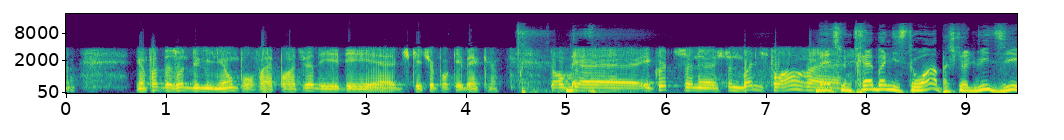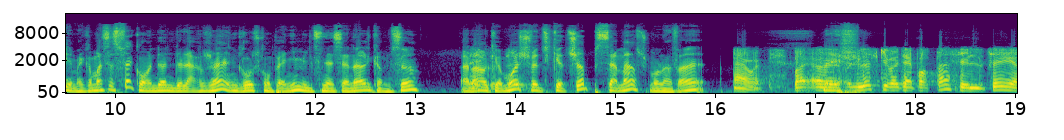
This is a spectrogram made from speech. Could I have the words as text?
Ils n'ont pas besoin de 2 millions pour faire produire des, des euh, du ketchup au Québec. Là. Donc, euh, écoute, c'est une, une, bonne histoire. Ben, c'est une très bonne histoire parce que lui dit, mais comment ça se fait qu'on donne de l'argent à une grosse compagnie multinationale comme ça? Alors que moi, je fais du ketchup, ça marche, mon affaire? Ah ouais. Ben, Là, ce qui va être important, c'est, tu sais,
